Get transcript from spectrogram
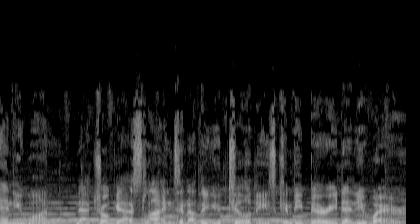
anyone. Natural gas lines and other utilities can be buried anywhere.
